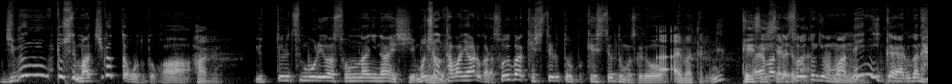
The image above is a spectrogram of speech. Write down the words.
自分として間違ったこととかはい。言ってるつもりはそんなにないしもちろんたまにあるからそういう場合は消してると消してると思うんですけど、あ謝ったりね。訂正したたりとか。りそういう時もまあ年に1回あるかない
